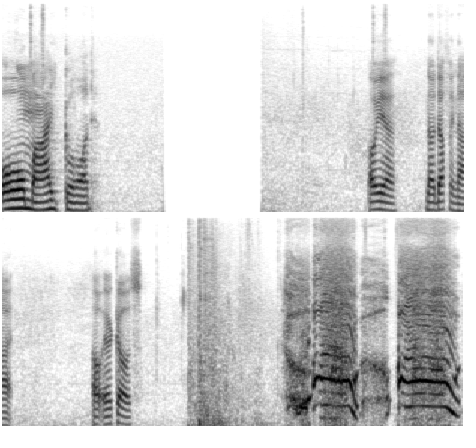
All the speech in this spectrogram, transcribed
Oh my god. Oh yeah. No, definitely not. Oh, there it goes. oh! Oh!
